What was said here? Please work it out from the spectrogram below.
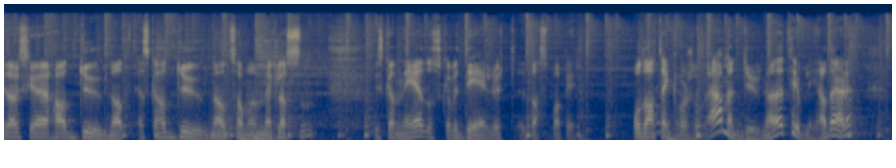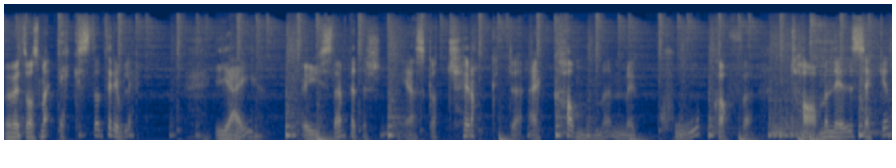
I dag skal jeg ha dugnad Jeg skal ha dugnad sammen med klassen. Vi skal ned og så skal vi dele ut dasspapir. Og da tenker folk sånn Ja, men dugnad er trivelig. Ja, det er det. Men vet du hva som er ekstra trivelig? Jeg, Øystein Pettersen, jeg skal trakte ei kanne med Coop kaffe. Ta med ned i sekken.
